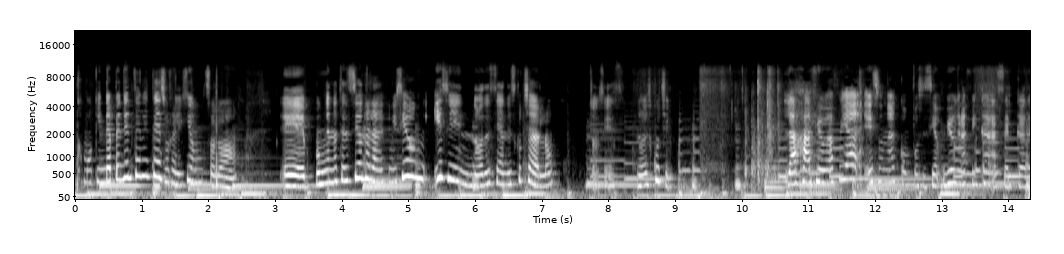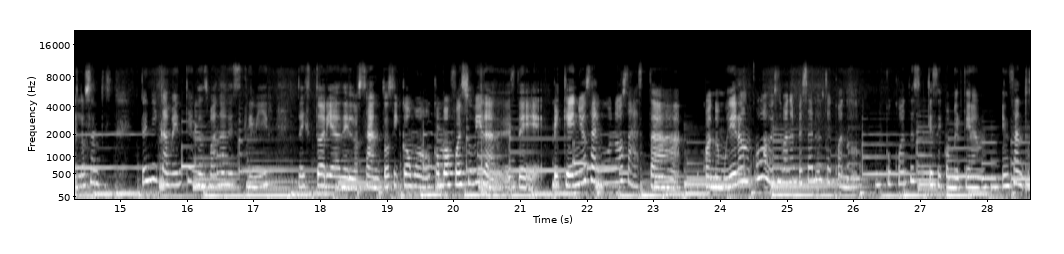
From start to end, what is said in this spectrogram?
como que independientemente de su religión, solo eh, pongan atención a la definición y si no desean escucharlo, entonces no escuchen. La hagiografía es una composición biográfica acerca de los santos. Técnicamente nos van a describir la historia de los santos y cómo, cómo fue su vida, desde pequeños algunos hasta cuando murieron, o a veces van a empezar desde cuando, un poco antes que se convirtieran en santos.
